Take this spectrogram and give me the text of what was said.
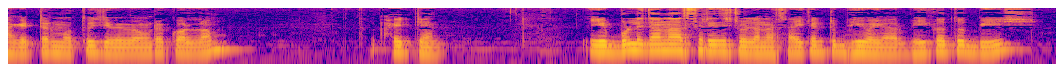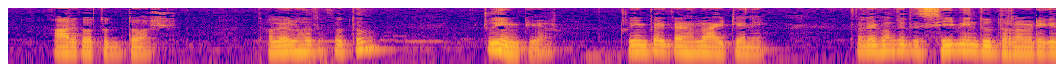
আগেরটার মতো যেভাবে আমরা করলাম আই টেন এ বলে জানা আছে রেজিস্টার জানা আছে I two V by R V কত বিশ আর কত দশ। তাহলে হলো কত? Two ampere two ampere current হলো আই টেনে তাহলে এখন যদি সি বিন্দু ধরলাম, এটাকে,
